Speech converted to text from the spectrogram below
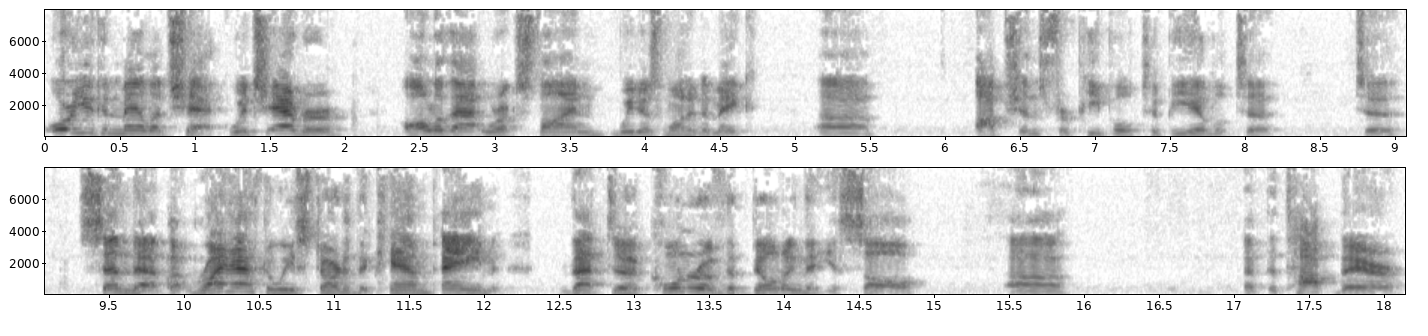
or you can mail a check, whichever. All of that works fine. We just wanted to make uh, options for people to be able to to send that. But right after we started the campaign, that uh, corner of the building that you saw uh, at the top there,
